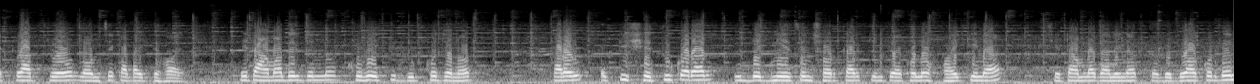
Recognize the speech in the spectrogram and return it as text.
এক রাত্র লঞ্চে কাটাইতে হয়। এটা আমাদের জন্য খুবই একটি দুঃখজনক, কারণ একটি সেতু করার উদ্যোগ নিয়েছেন সরকার, কিন্তু এখনও হয় কিনা সেটা আমরা জানি না। তবে দোয়া করবেন।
